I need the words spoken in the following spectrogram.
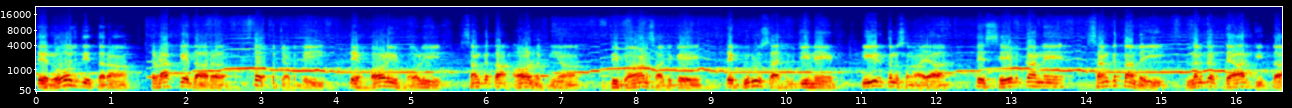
ਤੇ ਰੋਜ਼ ਦੀ ਤਰ੍ਹਾਂ ਤੜਾਕੇਦਾਰ ਧੁੱਪ ਚੜ ਗਈ ਤੇ ਹੌਲੀ-ਹੌਲੀ ਸੰਗਤਾਂ ਆਉਣ ਲੱਗੀਆਂ, ਦੀਵਾਨ ਸਜ ਗਏ ਤੇ ਗੁਰੂ ਸਾਹਿਬ ਜੀ ਨੇ ਕੀਰਤਨ ਸੁਣਾਇਆ ਤੇ ਸੇਵਕਾਂ ਨੇ ਸੰਗਤਾਂ ਲਈ ਲੰਗਰ ਤਿਆਰ ਕੀਤਾ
